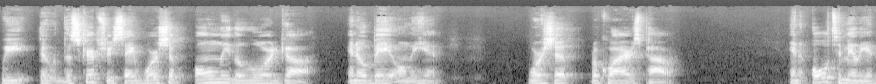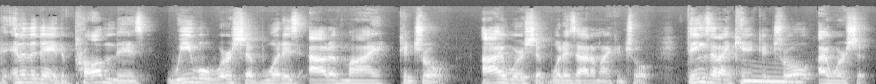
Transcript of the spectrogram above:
we the, the scriptures say worship only the Lord God and obey only him. Worship requires power. And ultimately, at the end of the day, the problem is we will worship what is out of my control. I worship what is out of my control. Things that I can't mm. control, I worship.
